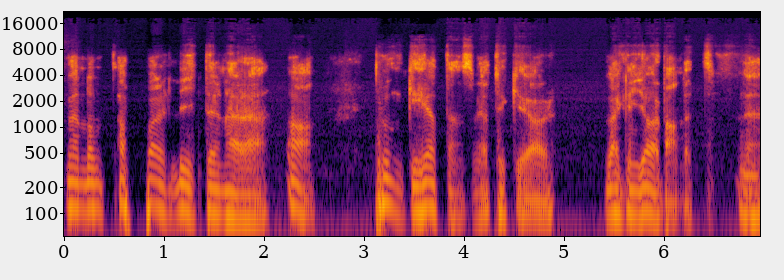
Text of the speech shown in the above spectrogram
men de tappar lite den här ja, punkigheten som jag tycker gör, verkligen gör bandet. Mm. Eh,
